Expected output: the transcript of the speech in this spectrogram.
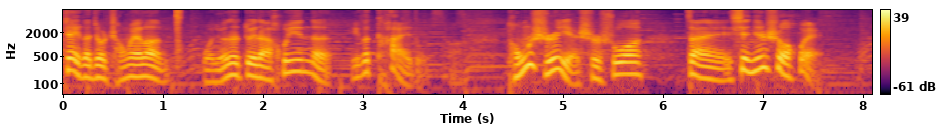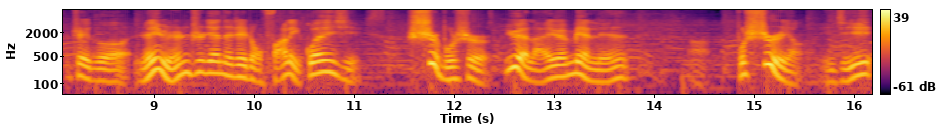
这个就成为了我觉得对待婚姻的一个态度啊，同时也是说在现今社会。这个人与人之间的这种法理关系，是不是越来越面临啊不适应以及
